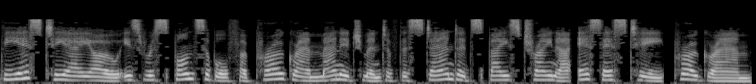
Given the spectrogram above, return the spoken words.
The STAO is responsible for program management of the Standard Space Trainer program.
